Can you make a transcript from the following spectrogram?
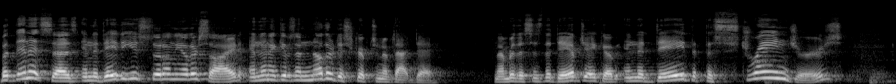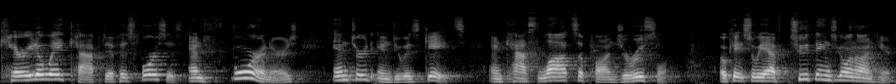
but then it says, in the day that you stood on the other side, and then it gives another description of that day. Remember, this is the day of Jacob. In the day that the strangers carried away captive his forces, and foreigners entered into his gates, and cast lots upon Jerusalem. Okay, so we have two things going on here.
